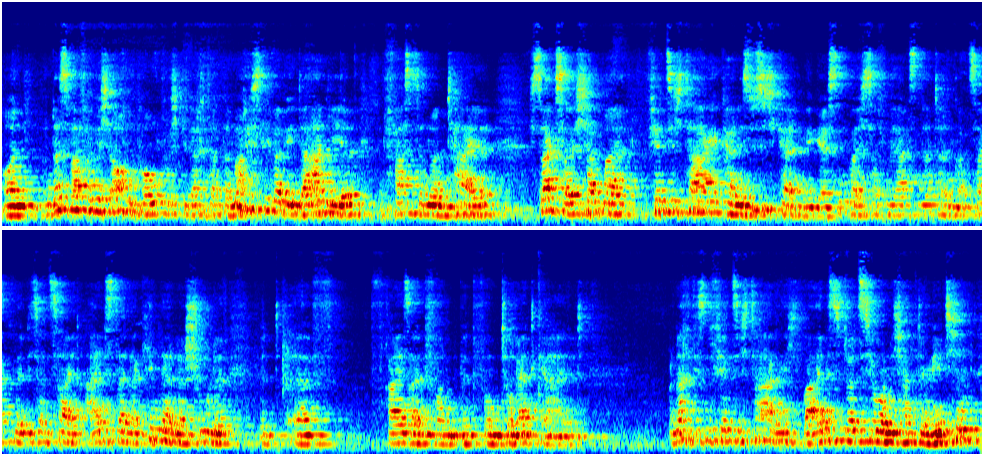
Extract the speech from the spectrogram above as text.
Und, und, das war für mich auch ein Punkt, wo ich gedacht habe, dann mache ich es lieber wie Daniel und faste nur einen Teil. Ich sage es euch, ich habe mal 40 Tage keine Süßigkeiten gegessen, weil ich es auf dem Herzen hatte. Und Gott sagt mir in dieser Zeit, eins deiner Kinder in der Schule wird äh, frei sein von, wird vom Tourette geheilt. Und nach diesen 40 Tagen, ich war eine Situation, ich hatte ein Mädchen,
